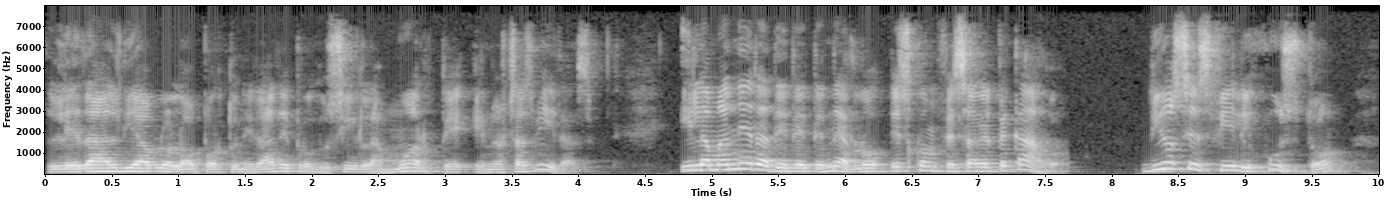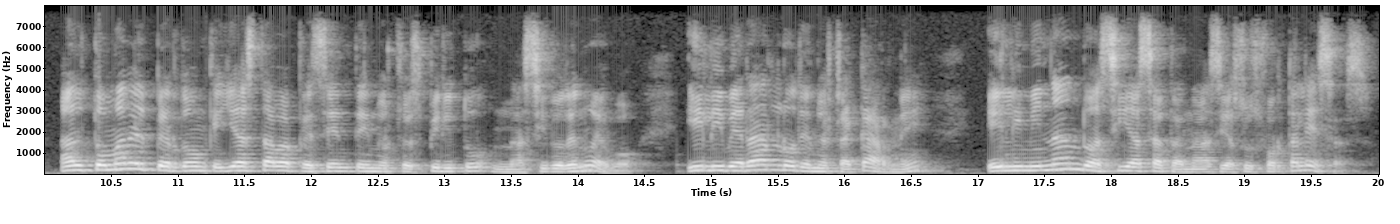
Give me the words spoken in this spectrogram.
le da al diablo la oportunidad de producir la muerte en nuestras vidas. Y la manera de detenerlo es confesar el pecado. Dios es fiel y justo al tomar el perdón que ya estaba presente en nuestro espíritu nacido de nuevo y liberarlo de nuestra carne, eliminando así a Satanás y a sus fortalezas.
